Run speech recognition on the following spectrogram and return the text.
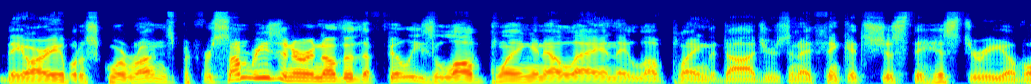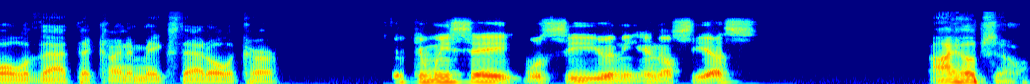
they are able to score runs, but for some reason or another, the Phillies love playing in LA and they love playing the Dodgers. And I think it's just the history of all of that that kind of makes that all occur. Can we say we'll see you in the NLCS? I hope so.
